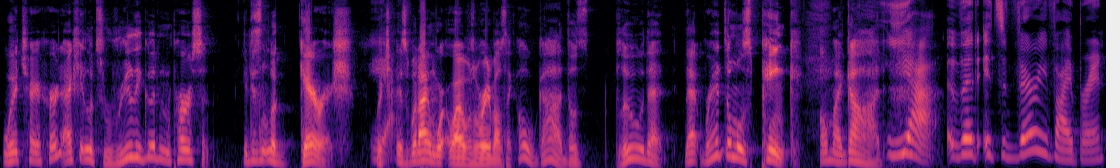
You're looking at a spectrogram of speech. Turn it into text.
Which I heard actually looks really good in person. It doesn't look garish, which Yeah. is what I'm, what I was worried about. I was like, oh God, those blue, that, that red's almost pink. Oh my God. Yeah, but it's very vibrant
